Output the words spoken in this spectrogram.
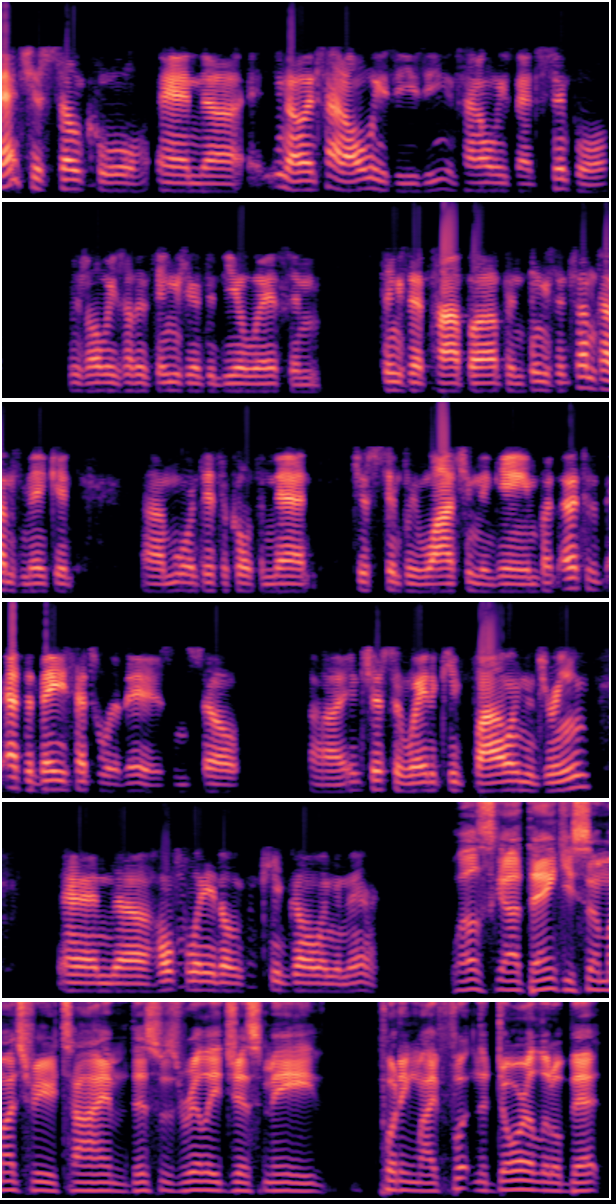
that's just so cool. And, uh, you know, it's not always easy. It's not always that simple. There's always other things you have to deal with and things that pop up and things that sometimes make it uh, more difficult than that, just simply watching the game. But at the, at the base, that's what it is. And so uh, it's just a way to keep following the dream. And uh, hopefully it'll keep going in there. Well, Scott, thank you so much for your time. This was really just me putting my foot in the door a little bit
